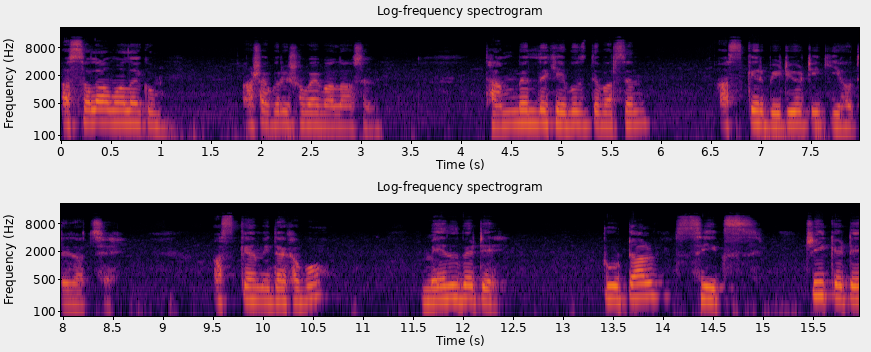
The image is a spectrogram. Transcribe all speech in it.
আসসালামু আলাইকুম। আশা করি সবাই ভালো আছেন। থাম্বেল দেখে বুঝতে পারছেন আজকের ভিডিওটি কি হতে যাচ্ছে। আজকে আমি দেখাবো মেল বেটে টোটাল সিক্স ট্রিকেটে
